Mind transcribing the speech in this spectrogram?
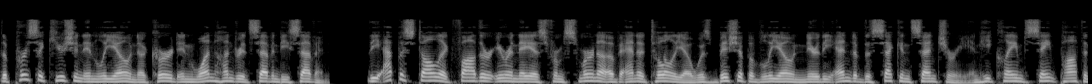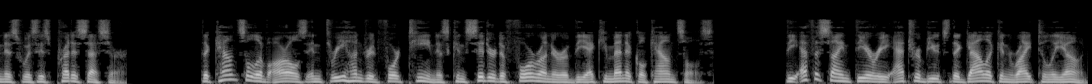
The persecution in Lyon occurred in 177. The apostolic father Irenaeus from Smyrna of Anatolia was bishop of Lyon near the end of the 2nd century and he claimed Saint Pothinus was his predecessor. The Council of Arles in 314 is considered a forerunner of the ecumenical councils. The Ephesine theory attributes the Gallican rite to Lyon.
